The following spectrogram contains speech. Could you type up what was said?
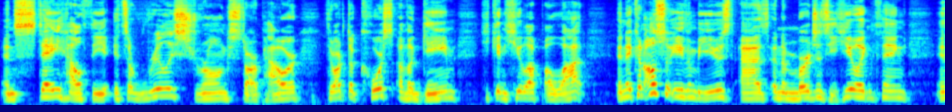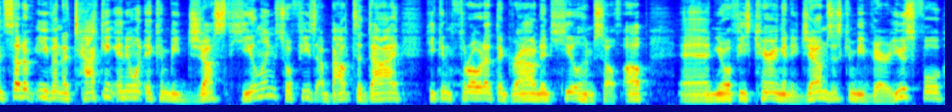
and stay healthy. It's a really strong star power. Throughout the course of a game, he can heal up a lot, and it can also even be used as an emergency healing thing. Instead of even attacking anyone, it can be just healing. So if he's about to die, he can throw it at the ground and heal himself up. And, you know, if he's carrying any gems, this can be very useful.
